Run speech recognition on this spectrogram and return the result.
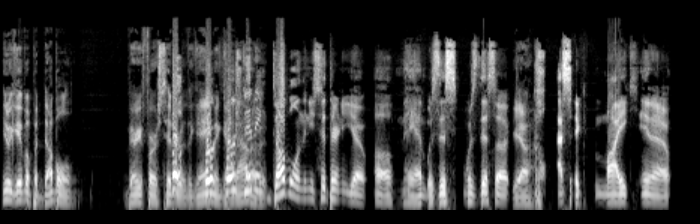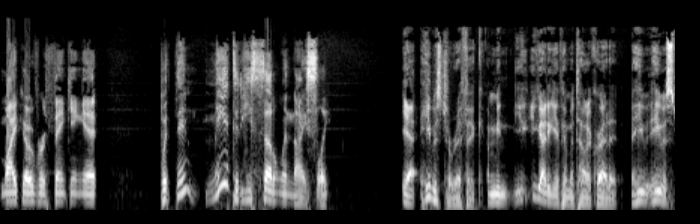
you know, he gave up a double, very first hitter of the game, and got first out inning double, and then you sit there and you go, "Oh man, was this was this a Yeah, classic Mike? You know, Mike overthinking it." But then, man, did he settle in nicely? Yeah, he was terrific. I mean, you, you got to give him a ton of credit. He he was.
